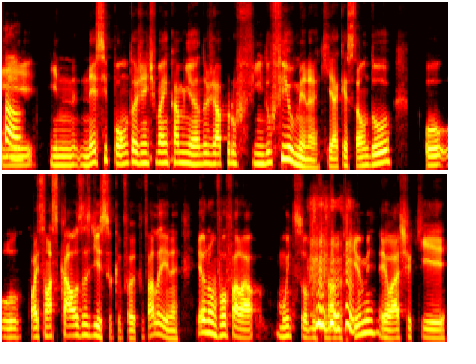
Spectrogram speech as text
Não, e, e nesse ponto a gente vai encaminhando já para o fim do filme, né? Que é a questão do o, o, quais são as causas disso, que foi o que eu falei, né? Eu não vou falar muito sobre o final do filme, eu acho que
